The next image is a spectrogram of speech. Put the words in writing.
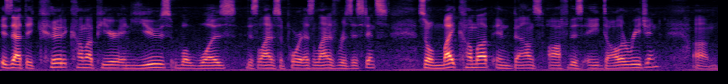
is that they could come up here and use what was this line of support as a line of resistance. So it might come up and bounce off this $8 region. Um,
